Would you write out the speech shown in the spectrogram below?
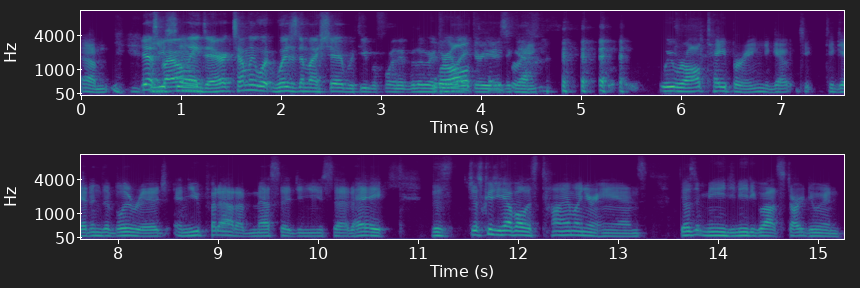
Um, yes, by said, all means, Eric. Tell me what wisdom I shared with you before the Blue Ridge Relay three years ago. we were all tapering to go to, to get into Blue Ridge, and you put out a message and you said, "Hey, this just because you have all this time on your hands doesn't mean you need to go out and start doing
